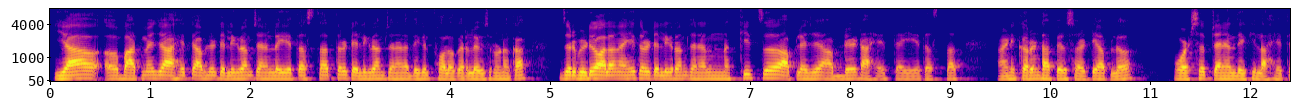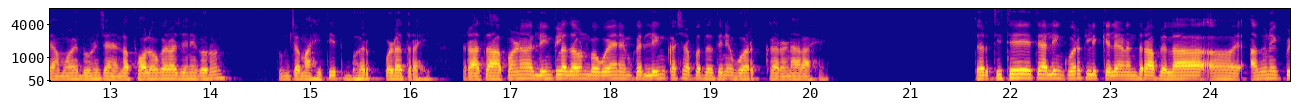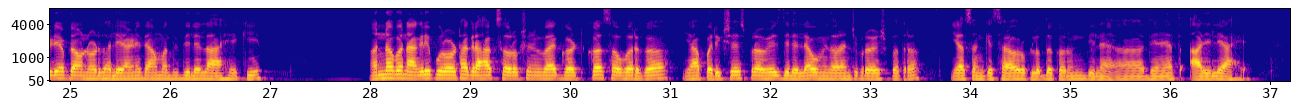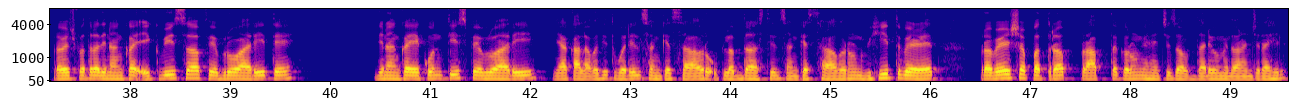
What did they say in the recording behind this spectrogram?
या बातम्या ज्या आहेत त्या आपल्या टेलिग्राम चॅनलला येत असतात. तर टेलिग्राम चॅनलला देखील फॉलो करायला विसरू नका. जर व्हिडिओ आला नाही तर टेलिग्राम चॅनल नक्कीच आपल्या जे अपडेट आहेत त्या येत असतात. आणि करंट अफेअर्ससाठी आपलं व्हॉट्सअप चॅनल देखील आहे. त्यामुळे दोन्ही चॅनलला फॉलो करा जेणेकरून तुमच्या माहितीत भर पडत राहील. तर आता आपण लिंकला जाऊन बघूया नेमकं लिंक कशा पद्धतीने वर्क करणार आहे. तर तिथे त्या लिंकवर क्लिक केल्यानंतर आपल्याला अजून एक पी डी एफ डाउनलोड झाली आणि त्यामध्ये दिलेलं आहे की अन्न व नागरी पुरवठा ग्राहक संरक्षण विभाग गट क संवर्ग या परीक्षेस प्रवेश दिलेल्या उमेदवारांची प्रवेशपत्र या संकेतस्थळावर उपलब्ध करून दिल्या देण्यात आलेले आहे. प्रवेशपत्र दिनांक एकवीस फेब्रुवारी ते दिनांक एकोणतीस फेब्रुवारी या कालावधीत वरील संकेतस्थळावर उपलब्ध असतील संकेतस्थळावरून विहित वेळेत प्रवेशपत्र प्राप्त करून घेण्याची जबाबदारी उमेदवारांची राहील.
